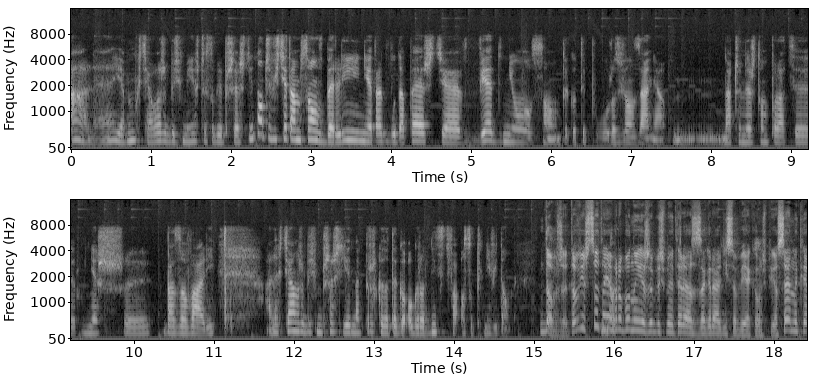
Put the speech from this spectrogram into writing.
Ale ja bym chciała, żebyśmy jeszcze sobie przeszli. No oczywiście tam są w Berlinie, tak, w Budapeszcie, w Wiedniu są tego typu rozwiązania, mm, na czym zresztą Polacy również y, bazowali. Ale chciałam, żebyśmy przeszli jednak troszkę do tego ogrodnictwa osób niewidomych. Dobrze, to wiesz co, to ja No. proponuję, żebyśmy teraz zagrali sobie jakąś piosenkę,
